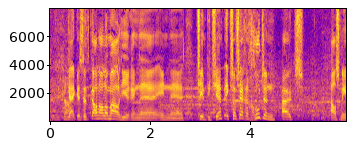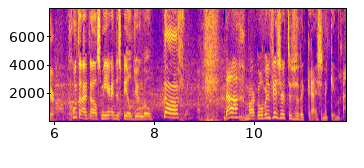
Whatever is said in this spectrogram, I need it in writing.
Kijk eens, dat kan allemaal hier in, eh in eh, Chimpy Champ. Ik zou zeggen, groeten uit Aalsmeer. Groeten uit Aalsmeer en de speeljungle. Dag! Dag, Marco Robin Visser tussen de krijzende kinderen.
